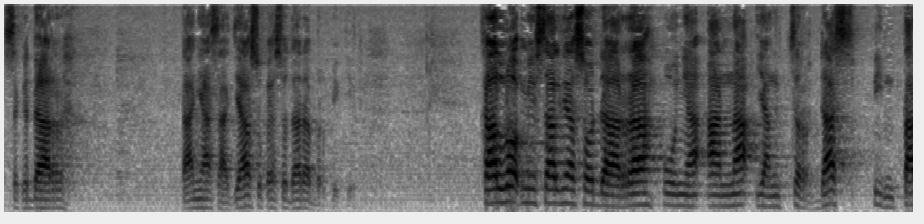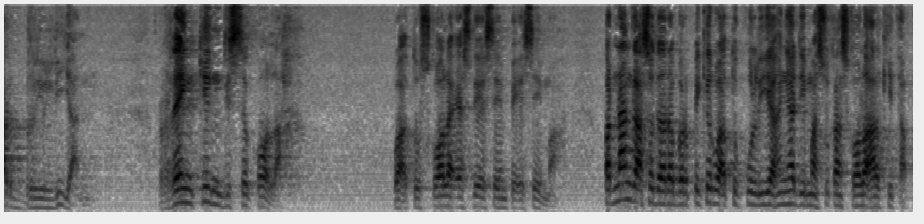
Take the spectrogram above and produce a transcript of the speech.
sekedar Tanya saja supaya saudara berpikir. Kalau misalnya saudara punya anak yang cerdas, pintar, brilian, ranking di sekolah, waktu sekolah SD, SMP, SMA, pernah nggak saudara berpikir waktu kuliahnya dimasukkan sekolah Alkitab?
